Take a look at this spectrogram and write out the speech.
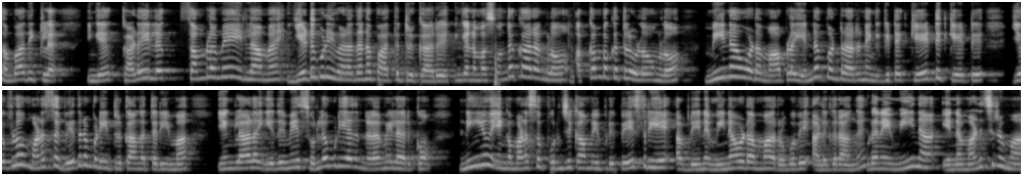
சம்பாதிக்கல. இங்க கடையில சம்பளமே இல்லாம எடுபடி வேலை தானே பார்த்துட்டு இருக்காரு இங்க நம்ம சொந்தக்காரங்களும் அக்கம் பக்கத்துல உள்ளவங்களும் மீனாவோட மாப்பிள்ளை என்ன பண்றாருன்னு எங்ககிட்ட கேட்டு கேட்டு எவ்வளோ மனசை வேதனை பண்ணிட்டு இருக்காங்க தெரியுமா? எங்களால எதுவுமே சொல்ல முடியாத நிலைமையில இருக்கும். நீயும் எங்க மனசை புரிஞ்சுக்காம இப்படி பேசுறியே அப்படின்னு மீனாவோட அம்மா ரொம்பவே அழுகுறாங்க. உடனே மீனா என்னை மன்னிச்சிருமா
